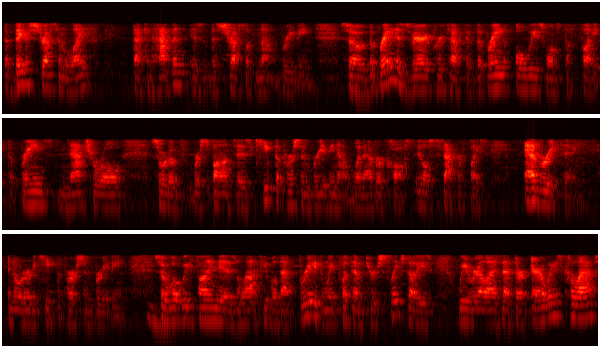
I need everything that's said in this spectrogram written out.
the biggest stress in life that can happen is the stress of not breathing. So the brain is very protective. The brain always wants to fight. The brain's natural sort of response is keep the person breathing at whatever cost. It'll sacrifice everything in order to keep the person breathing. Mm-hmm. So what we find is a lot of people that breathe, when we put them through sleep studies, we realize that their airways collapse.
